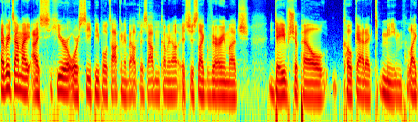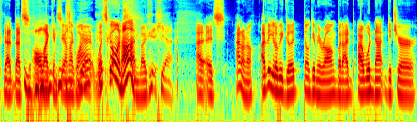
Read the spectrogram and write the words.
every time I, I hear or see people talking about this album coming out, it's just like very much Dave Chappelle coke addict meme. Like that. That's all I can see. I'm like, why? Yeah. What's going on? Like, yeah. I, it's I don't know. I think it'll be good. Don't get me wrong, but I I would not get your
